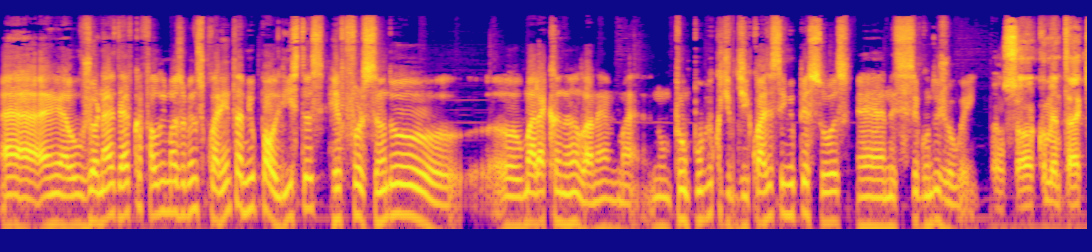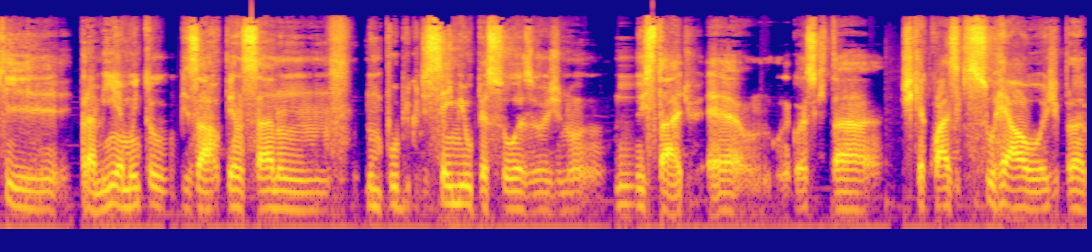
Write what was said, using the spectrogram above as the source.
É, é, o jornal da época falou em mais ou menos 40 mil paulistas reforçando o Maracanã lá, né? Para um público de, de, quase 100 mil pessoas é, nesse segundo jogo Não, só comentar que para mim é muito bizarro pensar num num, público de 100 mil pessoas hoje no, no estádio. É um negócio que está acho que é quase que surreal hoje para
